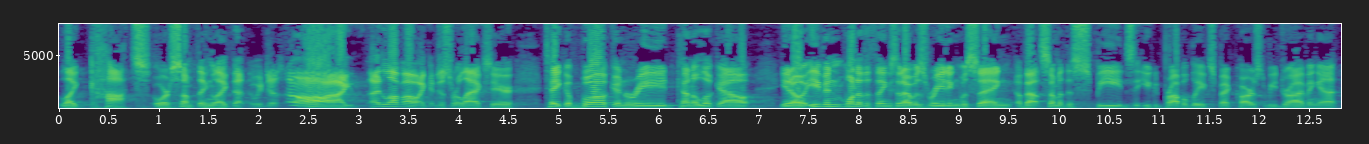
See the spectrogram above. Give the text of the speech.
like cots or something like that. We just, oh, I, I love how I can just relax here, take a book and read, kind of look out. You know, even one of the things that I was reading was saying about some of the speeds that you could probably expect cars to be driving at.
